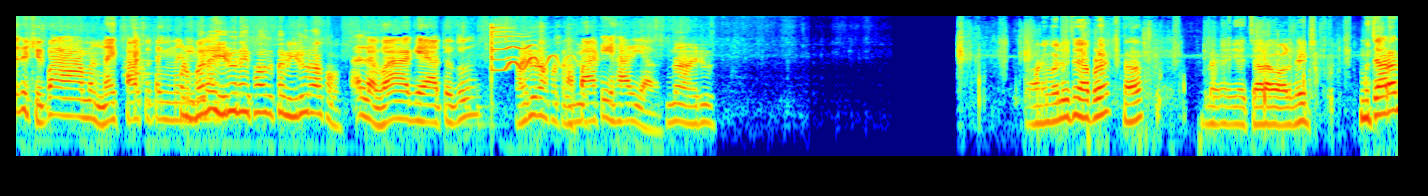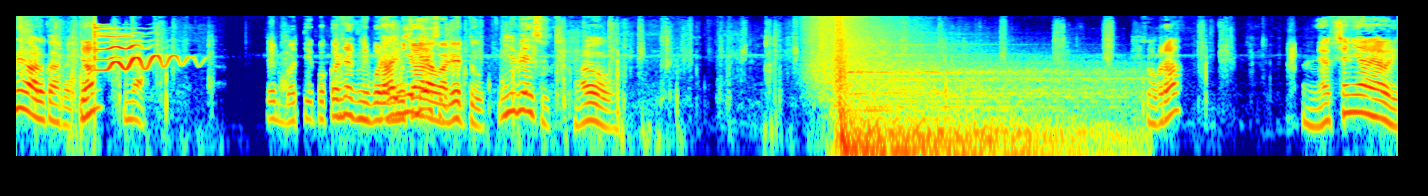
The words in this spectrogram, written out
એટલે તો આ મને નહીં ફાવતું તમે પણ મને હીરું નહીં ફાવતું તમે હીરું રાખો. એટલે વાગે આ તો તું. હીરું રાખો તમે પાર્ટી હારી. આવે. ના હીરું. પાણી વાળ્યું છે આપણે હા? એટલે એ ચારા વાળ છે હું ચારા નહીં વાળું કાકા ચમ ના. તે બત્તી પકડશે કે નહીં પડે હું ચારા બેસું. એ બેસું. હો છોકરા નેક્સ્ટ નહીં આવે આવે?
